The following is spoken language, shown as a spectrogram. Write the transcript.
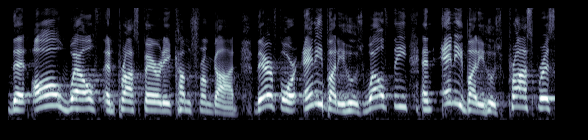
that all wealth and prosperity comes from God. Therefore, anybody who's wealthy and anybody who's prosperous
